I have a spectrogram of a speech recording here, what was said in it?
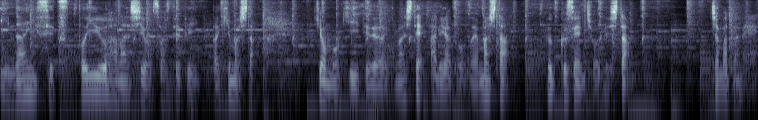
いない説という話をさせていただきました。今日も聞いていただきましてありがとうございました。フック船長でした。じゃあまたね。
